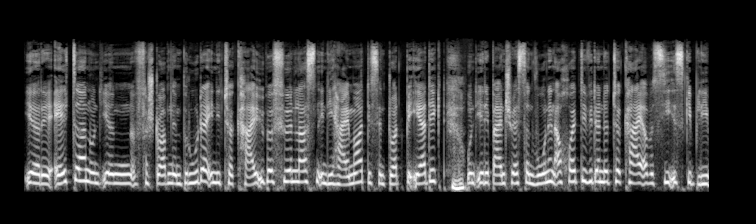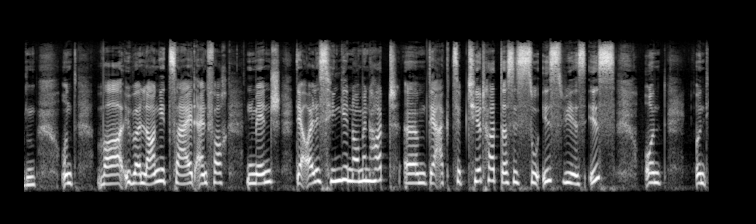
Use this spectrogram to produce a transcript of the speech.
ihre Eltern und ihren verstorbenen Bruder in die Türkei überführen lassen, in die Heimat. Die sind dort beerdigt. Mhm. Und ihre beiden Schwestern wohnen auch heute heute wieder in der Türkei, aber sie ist geblieben und war über lange Zeit einfach ein Mensch, der alles hingenommen hat, ähm, der akzeptiert hat, dass es so ist, wie es ist und und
